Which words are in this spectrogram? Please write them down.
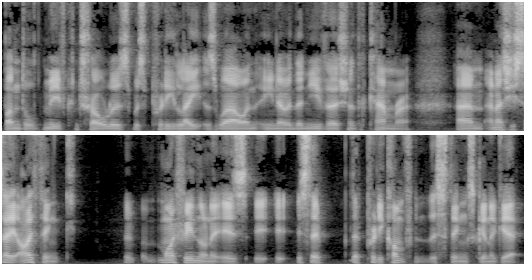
bundled Move controllers was pretty late as well, and you know, the new version of the camera. Um, and as you say, I think my feeling on it is is they're they're pretty confident this thing's going to get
